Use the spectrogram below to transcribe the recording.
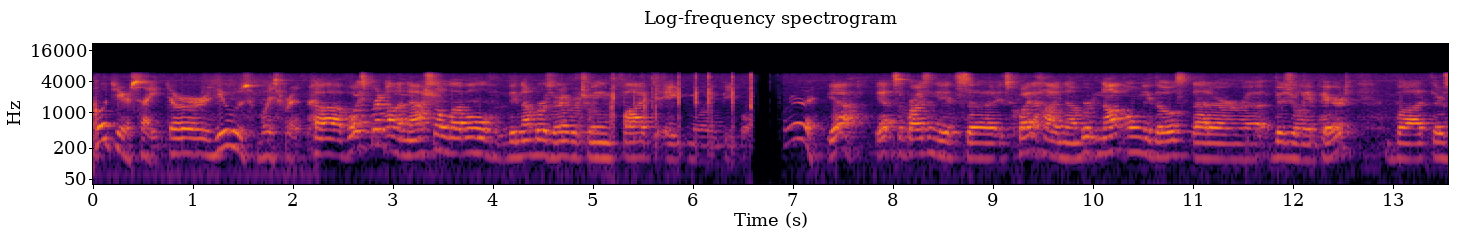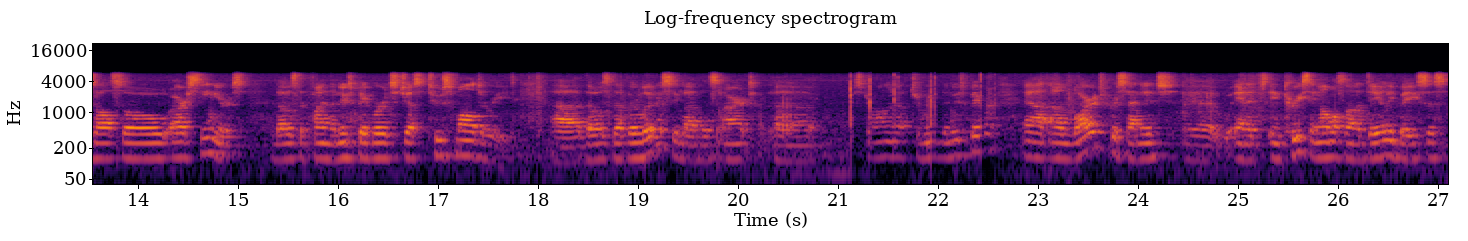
go to your site or use VoicePrint? Uh, VoicePrint on a national level, the numbers are in between five to eight million people. Really? Yeah, yeah. Surprisingly, it's uh, it's quite a high number. Not only those that are uh, visually impaired, but there's also our seniors, those that find the newspaper it's just too small to read, uh, those that their literacy levels aren't uh, strong enough to read the newspaper. Uh, a large percentage, uh, and it's increasing almost on a daily basis,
